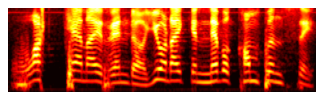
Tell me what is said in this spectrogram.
What can I render? You and I can never compensate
